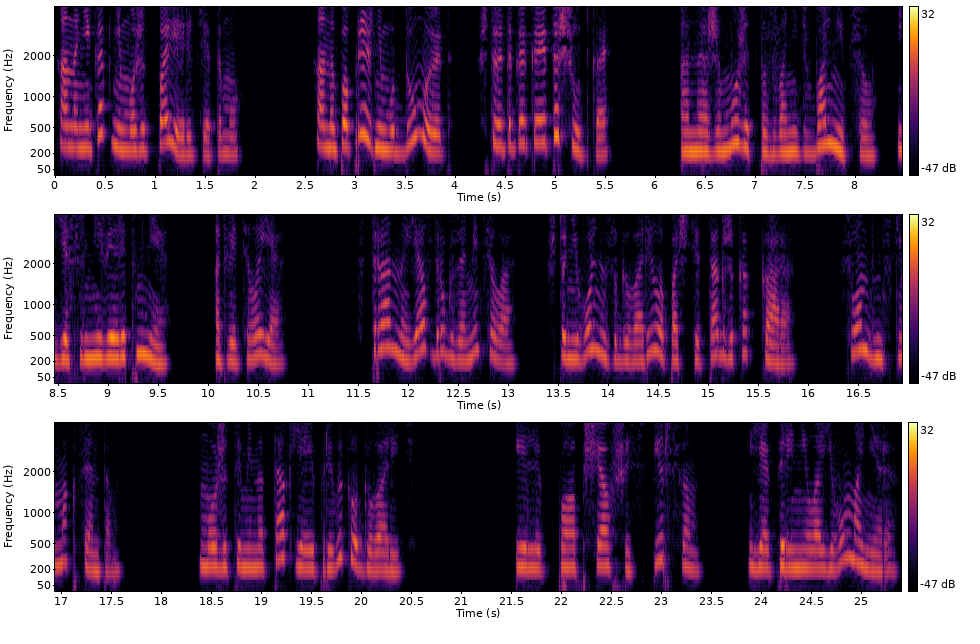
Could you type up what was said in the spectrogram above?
Она никак не может поверить этому. Она по-прежнему думает, что это какая-то шутка. Она же может позвонить в больницу, если не верит мне, ответила я. Странно, я вдруг заметила, что невольно заговорила почти так же, как Кара, с лондонским акцентом. Может, именно так я и привыкла говорить? Или, пообщавшись с Пирсом, я переняла его манеры?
